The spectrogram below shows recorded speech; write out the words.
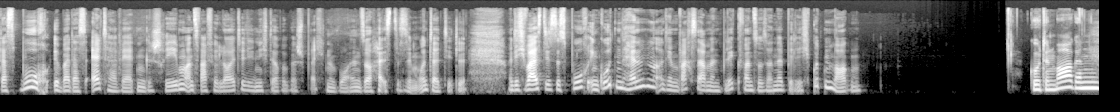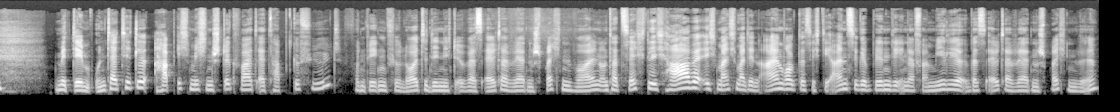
das Buch über das Älterwerden geschrieben, und zwar für Leute, die nicht darüber sprechen wollen, so heißt es im Untertitel. Und ich weiß dieses Buch in guten Händen und im wachsamen Blick von Susanne Billig. Guten Morgen. Guten Morgen. Mit dem Untertitel habe ich mich ein Stück weit ertappt gefühlt, von wegen für Leute, die nicht über das Älterwerden sprechen wollen. Und tatsächlich habe ich manchmal den Eindruck, dass ich die Einzige bin, die in der Familie über das Älterwerden sprechen will.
